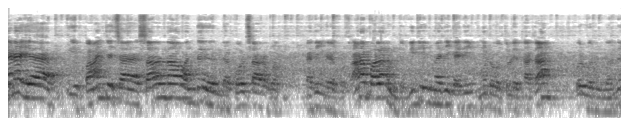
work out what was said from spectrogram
ஏன்னா பாஞ்சு ச சதம் தான் வந்து இந்த கோல்சார கதிங்கிற ஆனால் பலன் உண்டு. விதி மதி கதி மூன்று ஒத்துழைத்தா தான் ஒருவருக்கு வந்து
